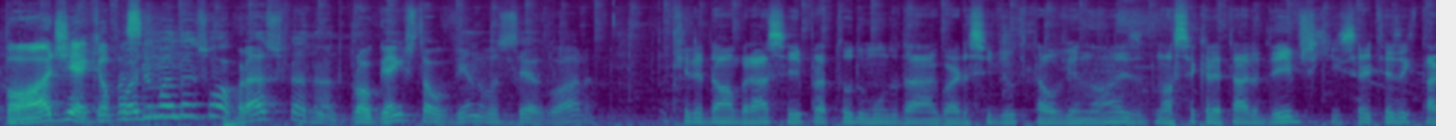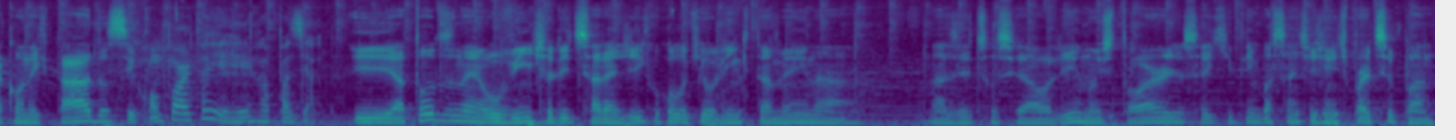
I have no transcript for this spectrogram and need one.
Pode, é que eu Então pode passei... mandar seu abraço, Fernando, para alguém que está ouvindo você agora. Eu queria dar um abraço aí para todo mundo da Guarda Civil que está ouvindo nós, nosso secretário David, que certeza que está conectado. Se comporta aí, hein, rapaziada. E a todos, né, ouvintes ali de Sarandi, que eu coloquei o link também na, nas redes sociais ali, no Story. Eu sei que tem bastante gente participando.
